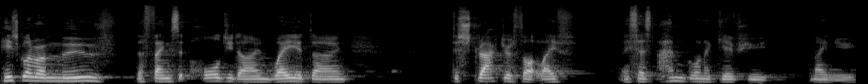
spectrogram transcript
He's going to remove the things that hold you down, weigh you down, distract your thought life. And he says, I'm going to give you my new.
